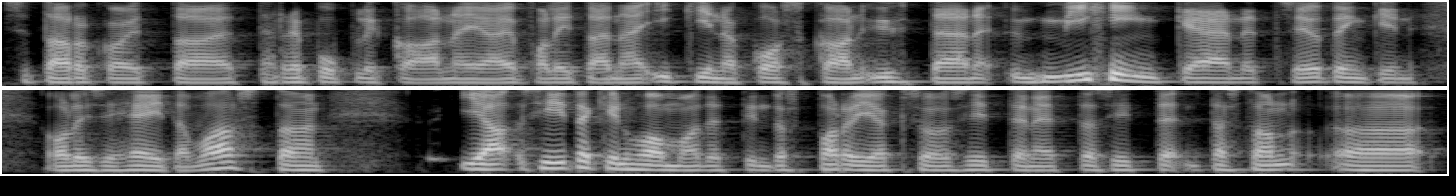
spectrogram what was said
se tarkoittaa, että republikaaneja ei valita enää ikinä koskaan yhtään mihinkään, että se jotenkin olisi heitä vastaan. Ja siitäkin huomautettiin tuossa pari jaksoa sitten, että sitten tästä on äh,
